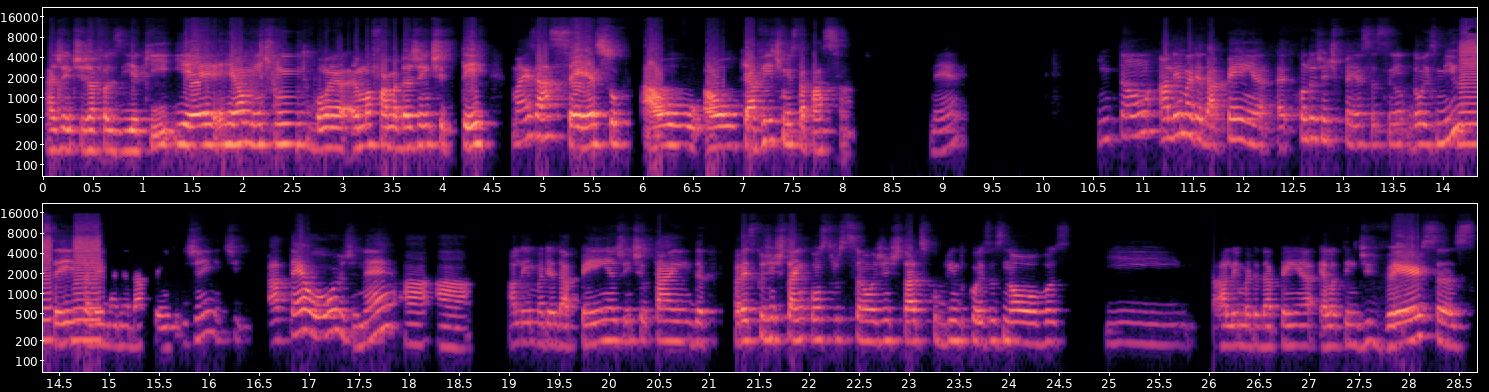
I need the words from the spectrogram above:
A gente já fazia aqui e é realmente muito bom. É, é uma forma da gente ter mais acesso ao, ao que a vítima está passando né? Então, a Lei Maria da Penha, é, quando a gente pensa assim, 2006, a Lei Maria da Penha, gente, até hoje, né, a, a, a Lei Maria da Penha, a gente está ainda, parece que a gente está em construção, a gente está descobrindo coisas novas, e a Lei Maria da Penha, ela tem diversas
